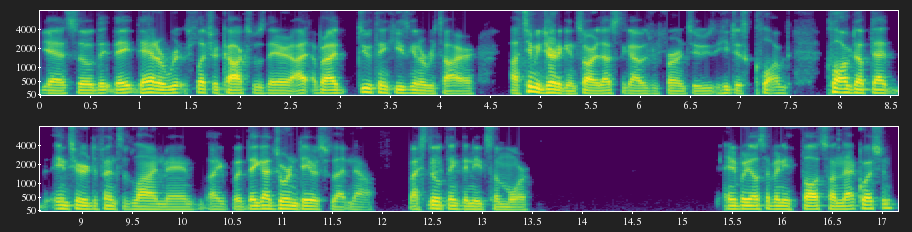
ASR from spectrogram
Yeah, so they, they they had a Fletcher Cox was there, I, but I do think he's going to retire. Uh, Timmy Jernigan, sorry, that's the guy I was referring to. He just clogged clogged up that interior defensive line, man. Like, but they got Jordan Davis for that now. But I still think they need some more. Anybody else have any thoughts on that question?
